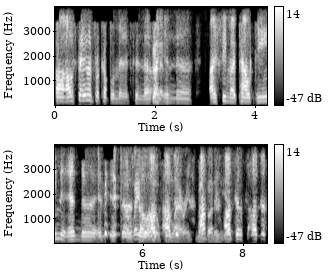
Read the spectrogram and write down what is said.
Uh, I'll stay on for a couple of minutes, and uh, I, and uh, I see my pal Dean, and uh, and, and uh, Way so I'll, I'll just, my I'll, buddy. I'll Yeah. just I'll just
